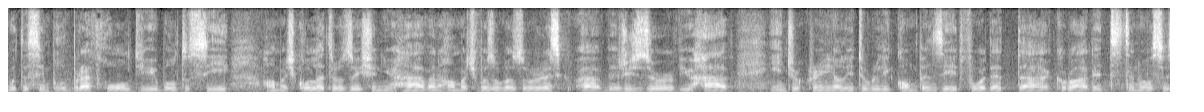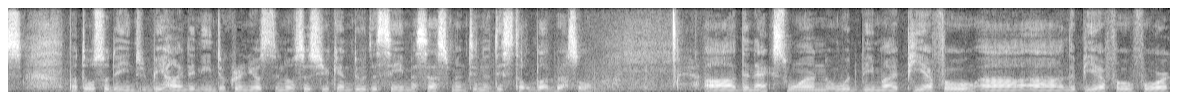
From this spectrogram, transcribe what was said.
with a simple breath hold, you're able to see how much you have and how much vasomotor uh, reserve you have intracranially to really compensate for that uh, carotid stenosis. But also the behind an intracranial stenosis, you can do the same assessment in a distal blood vessel. Uh, the next one would be my PFO. Uh, uh, the PFO for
